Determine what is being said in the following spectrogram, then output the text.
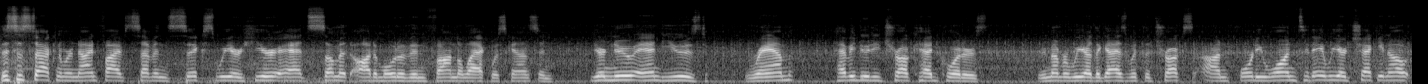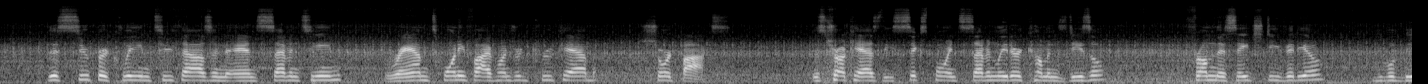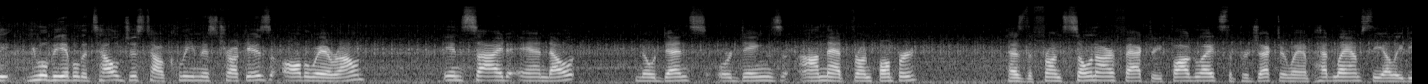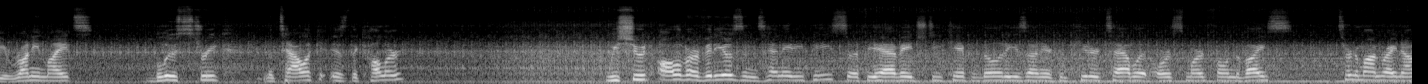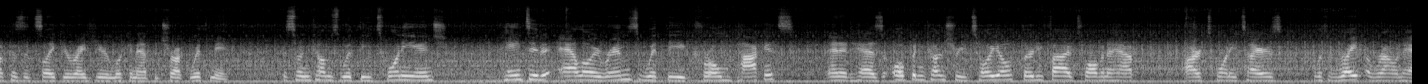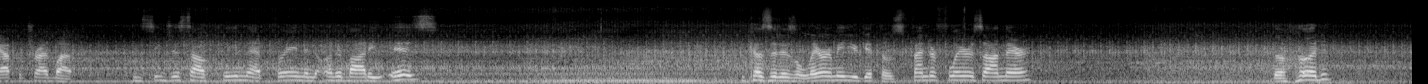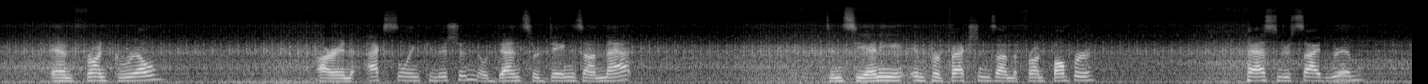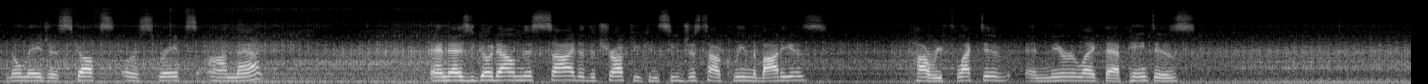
This is stock number 9576. We are here at Summit Automotive in Fond du Lac, Wisconsin. Your new and used Ram heavy duty truck headquarters. Remember, we are the guys with the trucks on 41. Today we are checking out this super clean 2017 Ram 2500 Crew Cab Short Box. This truck has the 6.7 liter Cummins diesel. From this HD video, you will be you will be able to tell just how clean this truck is all the way around inside and out. No dents or dings on that front bumper. Has the front sonar factory fog lights the projector lamp headlamps the led running lights. Blue streak metallic is the color. We shoot all of our videos in 1080p so if you have hd capabilities on your computer tablet or smartphone device turn them on right now because it's like you're right here looking at the truck with me. This one comes with the 20 inch painted alloy rims with the chrome pockets and it has open country Toyo 35 12 and a half R20 tires with right around half the tread left. You can see just how clean that frame and underbody is. Because it is a Laramie, you get those fender flares on there. The hood and front grille are in excellent condition, no dents or dings on that. Didn't see any imperfections on the front bumper. Passenger side rim, no major scuffs or scrapes on that. And as you go down this side of the truck, you can see just how clean the body is, how reflective and mirror-like that paint is.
